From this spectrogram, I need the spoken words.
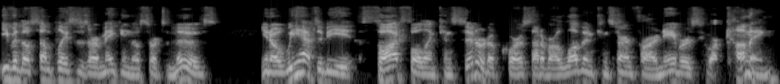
even though some places are making those sorts of moves you know, we have to be thoughtful and considerate, of course, out of our love and concern for our neighbors who are coming,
